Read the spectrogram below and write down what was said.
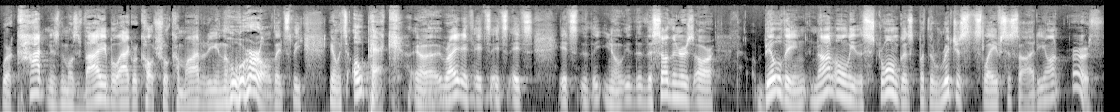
where cotton is the most valuable agricultural commodity in the world. It's the, you know, it's OPEC, uh, right? It's, it's, it's, it's, it's, you know, the, the Southerners are building not only the strongest, but the richest slave society on earth,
